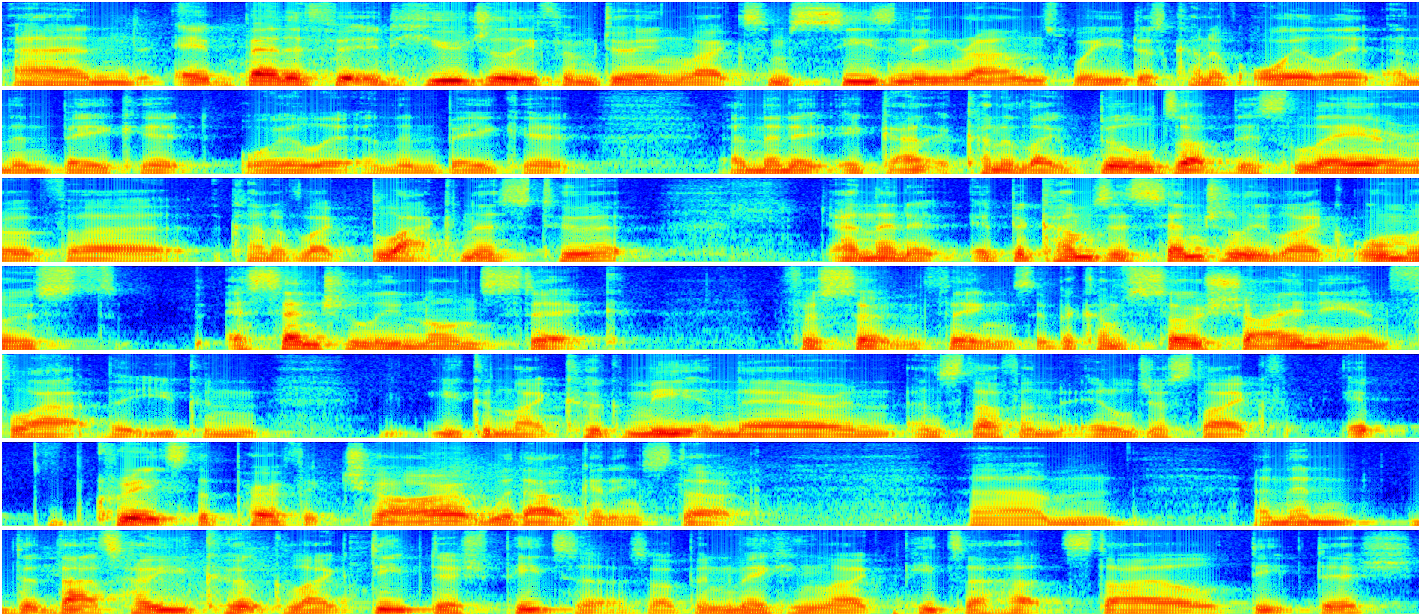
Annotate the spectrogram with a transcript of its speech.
and it benefited hugely from doing like some seasoning rounds where you just kind of oil it and then bake it, oil it and then bake it, and then it, it, kind of, like builds up this layer of uh, kind of like blackness to it, and then it, it becomes essentially like almost essentially non-stick for certain things. It becomes so shiny and flat that you can you can like cook meat in there and, and stuff and it'll just like it creates the perfect char without getting stuck. Um, and then th- that's how you cook like deep dish pizza so i've been making like pizza hut style deep dish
